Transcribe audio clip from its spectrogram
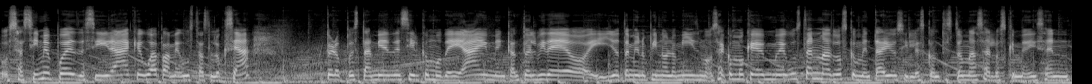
o sea, sí me puedes decir, ah, qué guapa, me gustas, lo que sea, pero pues también decir como de, ay, me encantó el video y yo también opino lo mismo. O sea, como que me gustan más los comentarios y les contesto más a los que me dicen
